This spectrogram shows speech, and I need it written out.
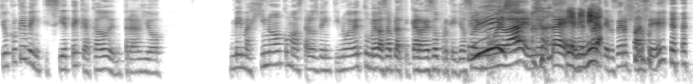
yo creo que 27 que acabo de entrar yo, me imagino como hasta los 29, tú me vas a platicar de eso porque yo soy nueva en esta, en esta tercera fase.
